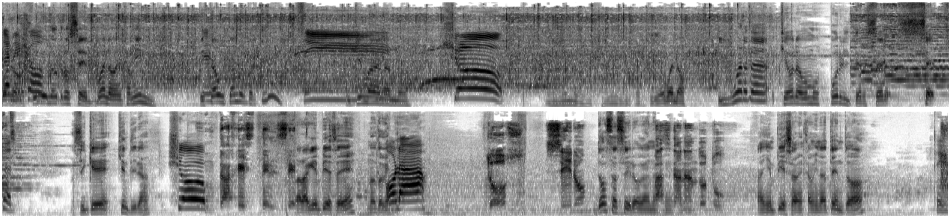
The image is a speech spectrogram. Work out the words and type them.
Gané Bueno, yo. el otro set. Bueno, Benjamín, ¿te está gustando el partido? Sí. ¿Y quién va ganando? Yo. Va ganando Benjamín el partido. Bueno, y guarda que ahora vamos por el tercer set. Set. Así que, ¿quién tira? Yo. Puntajes del set. Para que empiece, ¿eh? No toques nada. Hola. 2, 0. 2 a 0 gana. Vas Benjamín. ganando tú. Ahí empieza Benjamín, atento. ¿eh? Sí.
